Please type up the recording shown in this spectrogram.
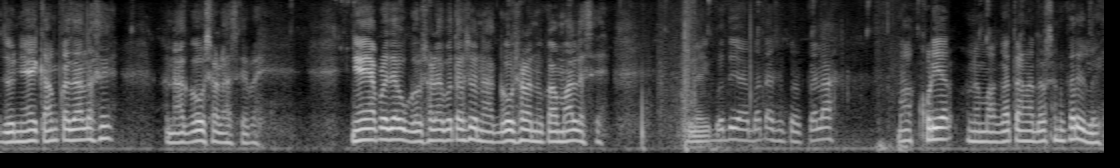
જો ન્યાય કામકાજ હાલે છે અને આ ગૌશાળા છે ભાઈ. ન્યાય આપણે જવું ગૌશાળા બતાવશું અને આ ગૌશાળાનું કામ હાલે છે. એટલે બધું આ બતાવશું. પણ પહેલાં માં ખોડિયાર અને માં ગાત્રાના દર્શન કરી લઈ.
